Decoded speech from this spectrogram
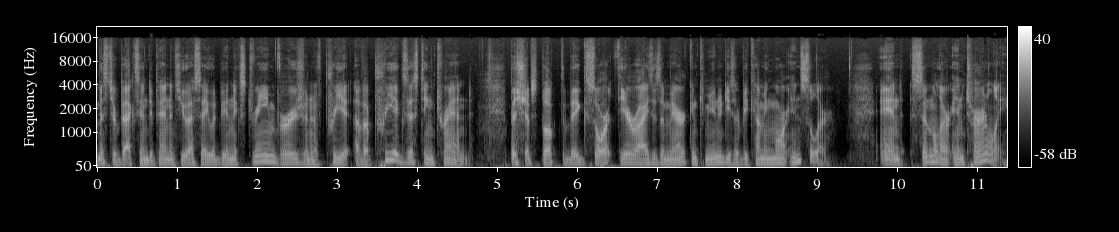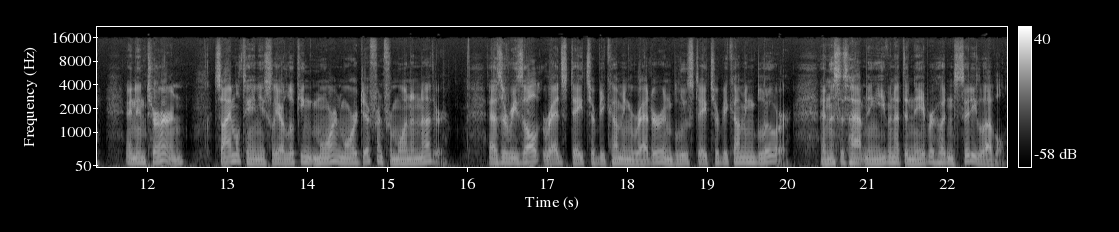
Mr. Beck's Independence USA would be an extreme version of, pre- of a pre existing trend. Bishop's book, The Big Sort, theorizes American communities are becoming more insular and similar internally, and in turn, simultaneously are looking more and more different from one another. As a result, red states are becoming redder and blue states are becoming bluer. And this is happening even at the neighborhood and city level.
